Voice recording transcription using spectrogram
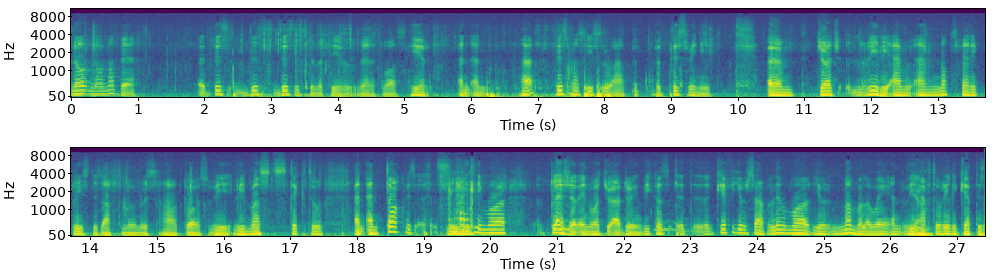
No, no, not there. Uh, this, this, this is the material where it was here, and and, huh? This was he threw out, but but this we need. Um, George, really, I'm I'm not very pleased this afternoon with how it goes. We we must stick to, and and talk with uh, slightly more pleasure in what you are doing because it, uh, give yourself a little more your mumble away, and we Yeah. have to really get this.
